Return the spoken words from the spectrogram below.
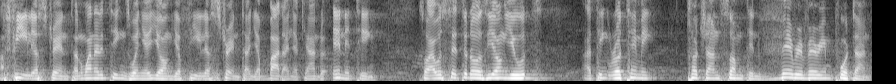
I feel your strength. And one of the things when you're young, you feel your strength and you're bad and you can't do anything. So I would say to those young youths, I think Rotimi touched on something very, very important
